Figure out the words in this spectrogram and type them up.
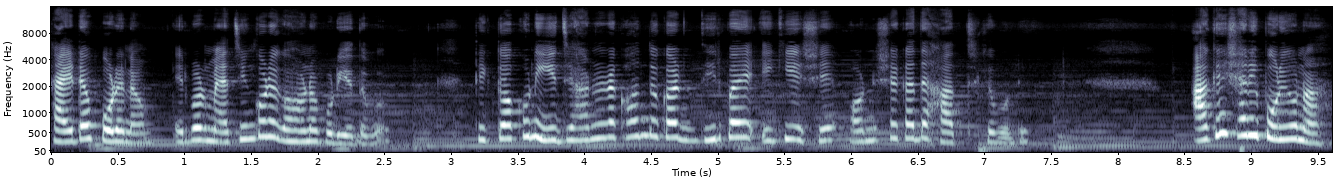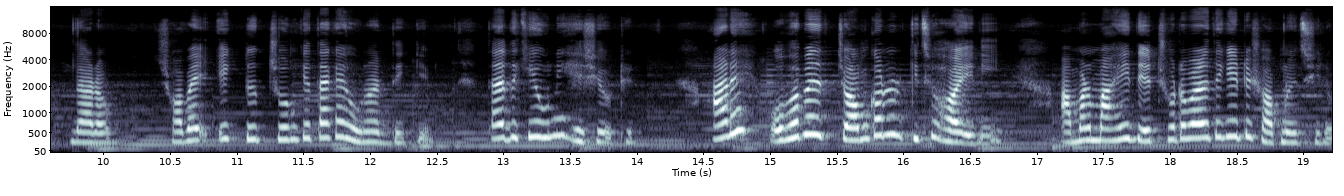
শাড়িটা পরে নাও। এরপর ম্যাচিং করে গহনা পরিয়ে দেবো। ঠিক তখনই জাহানারা খন্দকার ধীর পায়ে এগিয়ে এসে অন্বেষের কাঁধে হাত থেকে বলে আগে শাড়ি পরিও না, দাঁড়াও। সবাই একটু চমকে তাকায় ওনার দিকে। তা দেখে উনি হেসে ওঠেন, আরে, ওভাবে চমকানোর কিছু হয়নি। আমার মাহিদের ছোটোবেলা থেকে একটা স্বপ্ন ছিল।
